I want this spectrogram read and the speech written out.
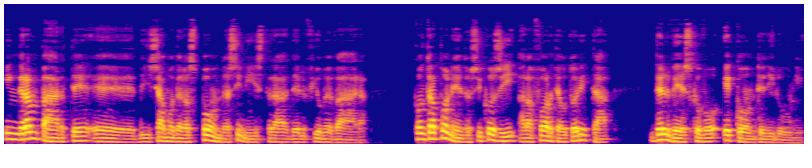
in gran parte eh, diciamo della sponda sinistra del fiume Vara, contrapponendosi così alla forte autorità del vescovo e conte di Luni.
